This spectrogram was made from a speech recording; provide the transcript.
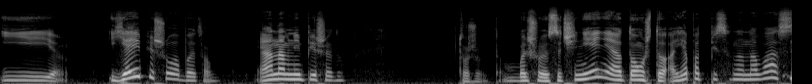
и я ей пишу об этом. И она мне пишет тоже там, большое сочинение о том, что «а я подписана на вас».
